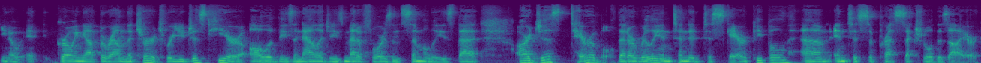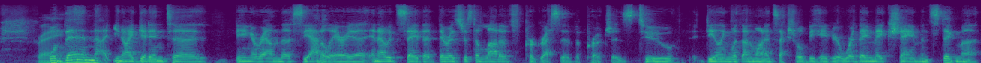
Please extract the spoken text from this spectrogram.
you know, growing up around the church where you just hear all of these analogies, metaphors, and similes that are just terrible, that are really intended to scare people um, and to suppress sexual desire. Right. Well, then, you know, I get into being around the Seattle area, and I would say that there is just a lot of progressive approaches to dealing with unwanted sexual behavior where they make shame and stigma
